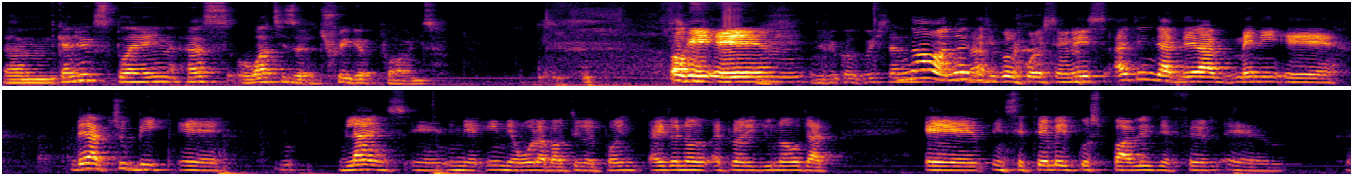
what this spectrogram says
Um, can you explain us what is a trigger point? Okay. Um, Difficult question. no, not No? a difficult question. Is I think that there are many. Uh, there are two big uh, lines in, in the in the world about trigger point. I don't know. I probably you know that uh, in September it was published the third. Um, uh,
